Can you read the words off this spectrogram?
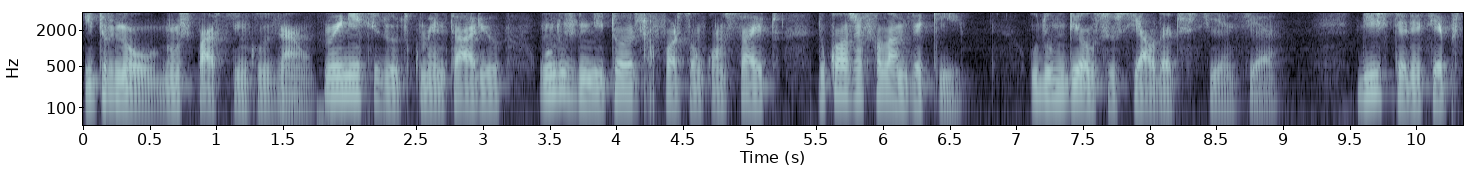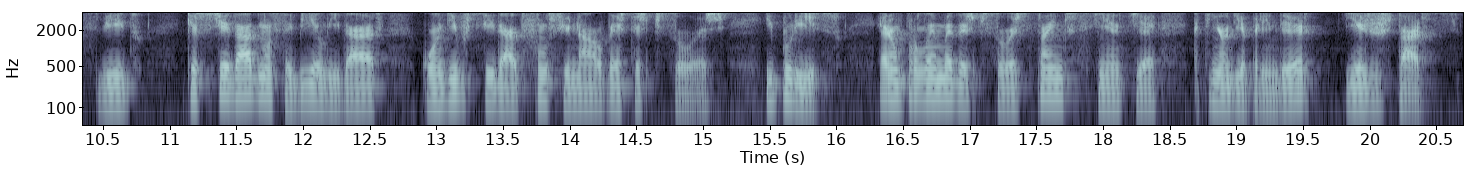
e tornou-o num espaço de inclusão. No início do documentário, um dos monitores reforça um conceito do qual já falámos aqui, o do modelo social da deficiência. Diz terem se apercebido que a sociedade não sabia lidar com a diversidade funcional destas pessoas e, por isso, era um problema das pessoas sem deficiência que tinham de aprender e ajustar-se.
